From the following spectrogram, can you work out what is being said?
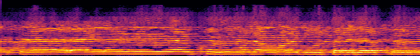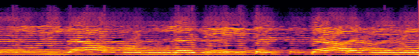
عسى أن يكون ردف لكم بعض الذي تستعجلون.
